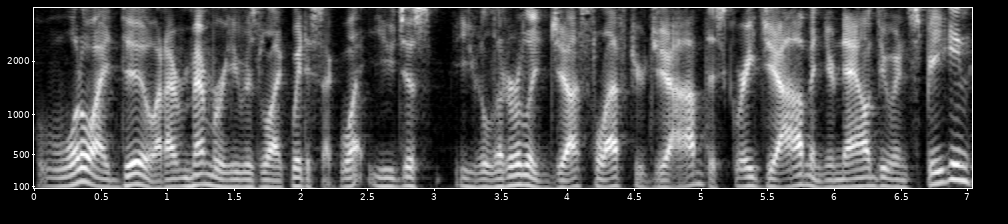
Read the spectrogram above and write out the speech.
what do I do? And I remember he was like, wait a sec, what? You just, you literally just left your job, this great job, and you're now doing speaking?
